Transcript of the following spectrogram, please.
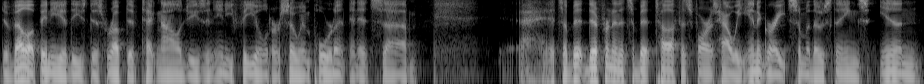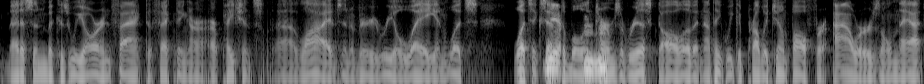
develop any of these disruptive technologies in any field are so important, and it's um, it's a bit different and it's a bit tough as far as how we integrate some of those things in medicine because we are in fact affecting our, our patients' uh, lives in a very real way, and what's what's acceptable yeah. mm-hmm. in terms of risk to all of it. And I think we could probably jump off for hours on that.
